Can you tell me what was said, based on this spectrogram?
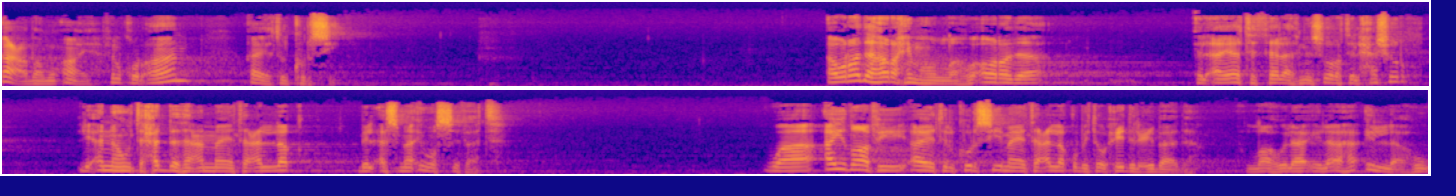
أعظم آية في القرآن آية الكرسي. أوردها رحمه الله وأورد الآيات الثلاث من سورة الحشر لأنه تحدث عما يتعلق بالأسماء والصفات. وأيضا في آية الكرسي ما يتعلق بتوحيد العبادة. الله لا إله إلا هو.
